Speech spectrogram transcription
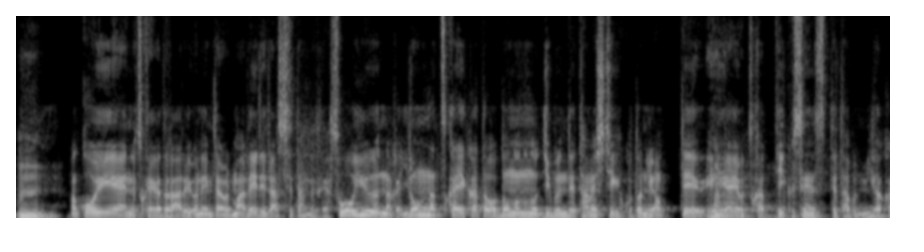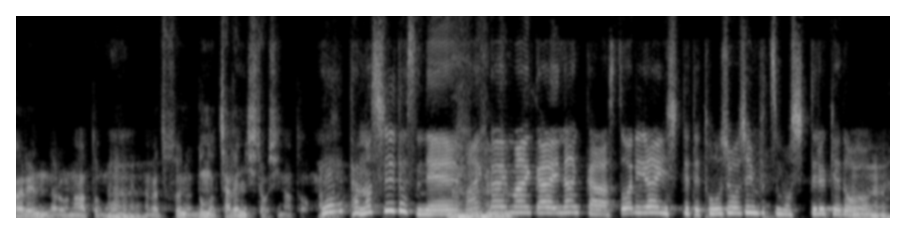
うん。まあ、こういう AI の使い方があるよね、みたいな、まあ、例で出してたんですけど、そういうなんかいろんな使い方をどんどんどんどん自分で試していくことによって、AI を使っていくセンスって多分磨かれるんだろうなと思うので、うん、なんかそういうのどんどんチャレンジしてほしいなと。えー、楽しいですね。毎回毎回なんかストーリーライン知ってて登場人物も知ってるけど、うん、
